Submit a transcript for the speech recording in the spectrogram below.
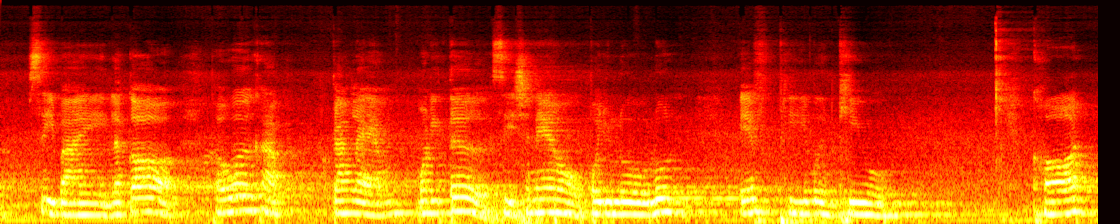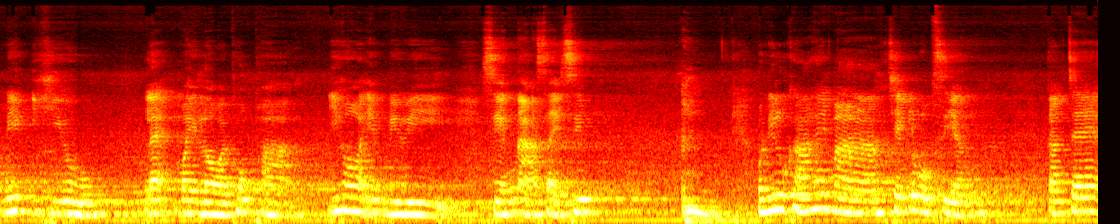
2 4 ใบ แล้วก็ power ขับกลางแหลมมอนิเตอร์ 4 channel p o u l o รุ่น FP 10,000 Q คอร์สมิก EQ และไมลอยพกพา ยี่ห้อ MBV เสียงหนาใส่ซิป วันนี้ลูกค้าให้มาเช็คระบบเสียงกลางแจ้ง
